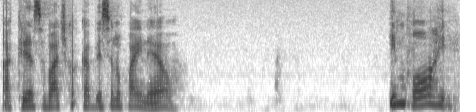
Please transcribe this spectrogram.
a criança bate com a cabeça no painel e morre.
